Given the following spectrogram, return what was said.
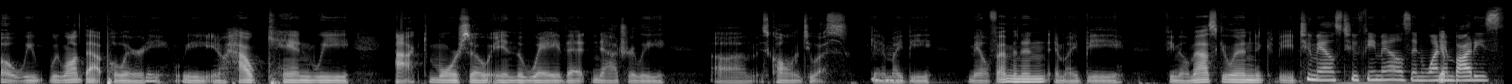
oh, we we want that polarity. We you know how can we act more so in the way that naturally um, is calling to us. Again, it might be male feminine, it might be female masculine, it could be Two males, two females, and one Yep. embodies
